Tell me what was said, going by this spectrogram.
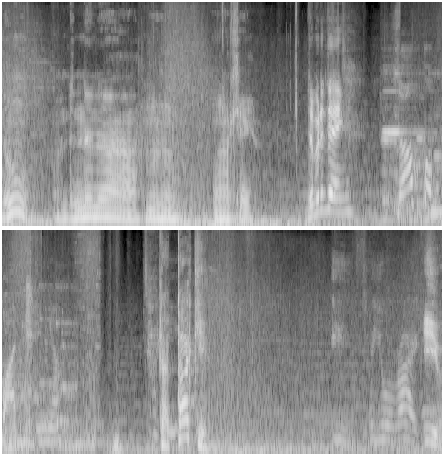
Ну, не на. Угу. Окей. Добрий день. До побачення. Та такі. Ів,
